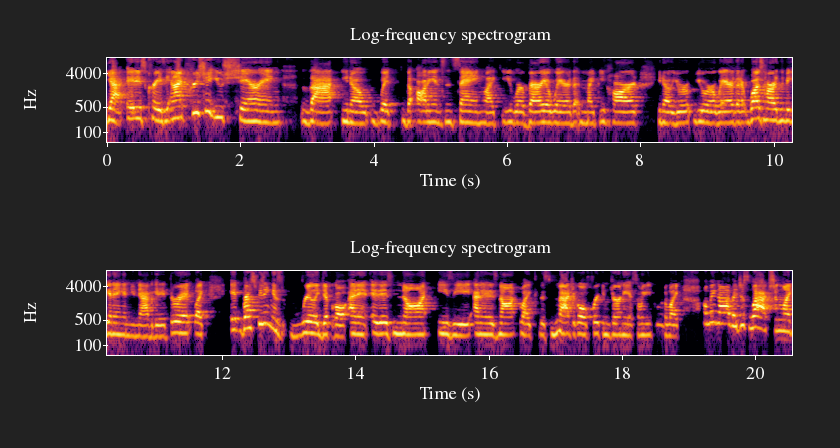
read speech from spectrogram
yeah, it is crazy. And I appreciate you sharing that, you know, with the audience and saying like you were very aware that it might be hard. You know, you're you were aware that it was hard in the beginning and you navigated through it. Like it breastfeeding is really difficult and it, it is not easy and it is not like this magical freaking journey as so many people are like, oh my God, they just latched and like,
